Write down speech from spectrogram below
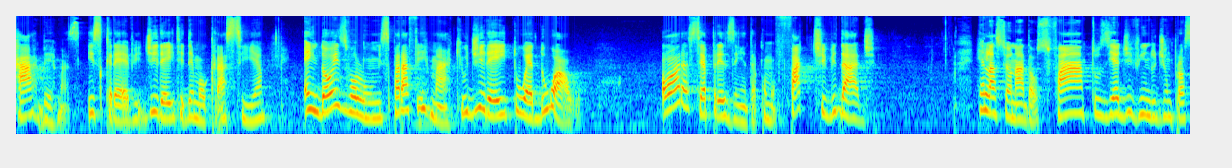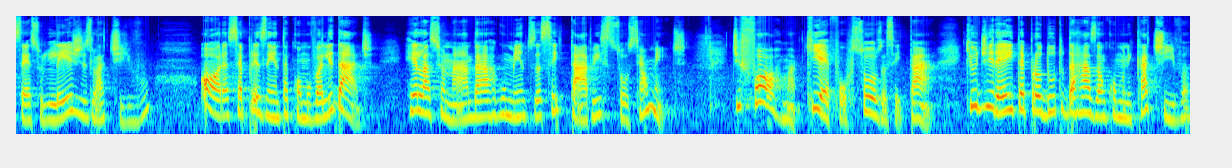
Habermas escreve Direito e Democracia em dois volumes para afirmar que o direito é dual. Ora se apresenta como factividade, relacionada aos fatos e advindo de um processo legislativo, ora se apresenta como validade, relacionada a argumentos aceitáveis socialmente. De forma que é forçoso aceitar que o direito é produto da razão comunicativa,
